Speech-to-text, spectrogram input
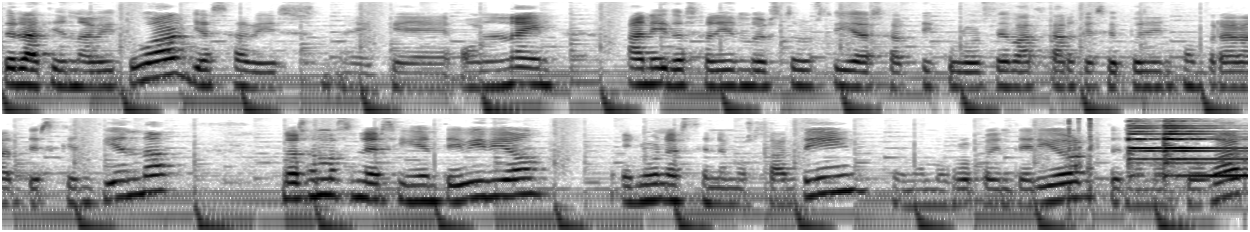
de la tienda habitual. Ya sabéis eh, que online han ido saliendo estos días artículos de bazar que se pueden comprar antes que en tienda. Nos vemos en el siguiente vídeo. El lunes tenemos jardín, tenemos ropa interior, tenemos hogar.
